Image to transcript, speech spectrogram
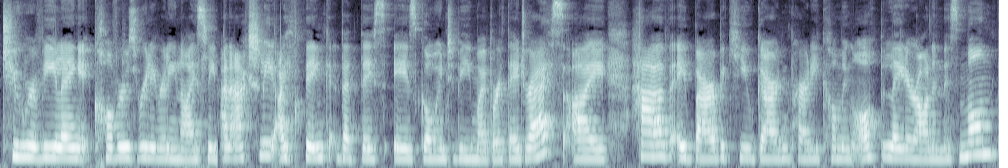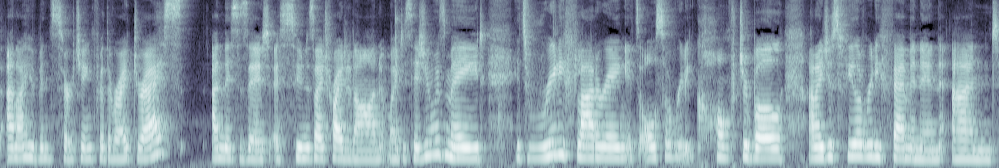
too revealing. It covers really, really nicely. And actually, I think that this is going to be my birthday dress. I have a barbecue garden party coming up later on in this month, and I have been searching for the right dress and this is it. As soon as I tried it on, my decision was made. It's really flattering. It's also really comfortable and I just feel really feminine and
